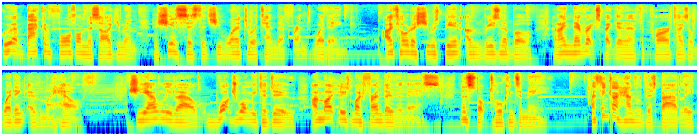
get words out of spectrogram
We went back and forth on this argument, and she insisted she wanted to attend her friend's wedding. I told her she was being unreasonable, and I never expected her to prioritize a wedding over my health. She yelled loud, What do you want me to do? I might lose my friend over this. Then stopped talking to me. I think I handled this badly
